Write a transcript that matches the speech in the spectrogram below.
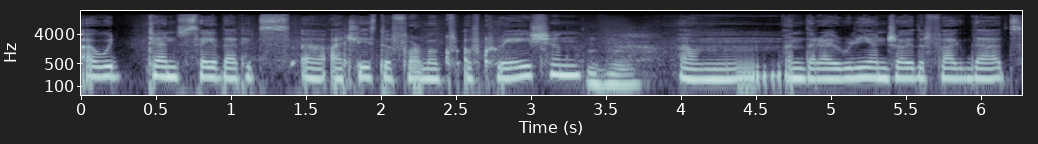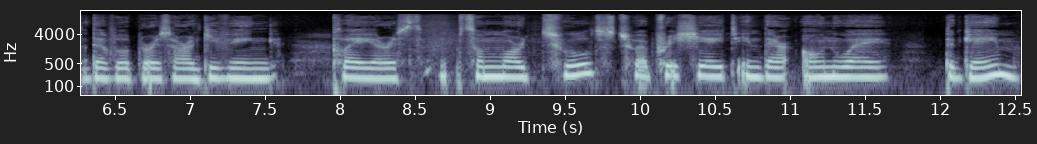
I would tend to say that it's uh, at least a form of, of creation, mm-hmm. um, and that I really enjoy the fact that developers are giving players some more tools to appreciate in their own way the game,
